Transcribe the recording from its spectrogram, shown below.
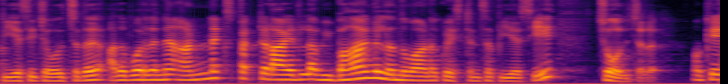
പി എസ് സി ചോദിച്ചത്. അതുപോലെ തന്നെ അൺഎക്സ്പെക്റ്റഡ് ആയിട്ടുള്ള വിഭാഗങ്ങളിൽ നിന്നുമാണ് ക്വസ്റ്റ്യൻസ് പി എസ് സി ചോദിച്ചത്. ഓക്കെ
